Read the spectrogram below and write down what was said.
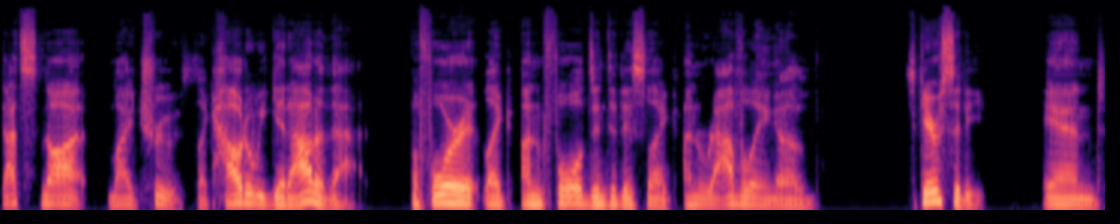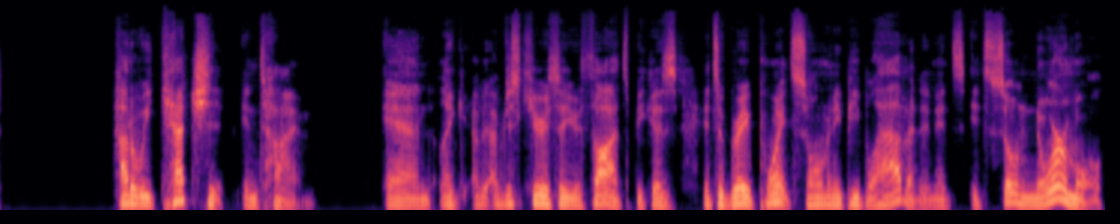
that's not my truth like how do we get out of that before it like unfolds into this like unraveling of scarcity and how do we catch it in time? And like I'm, just curious of your thoughts because it's a great point so many people have it and it's it's so normal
